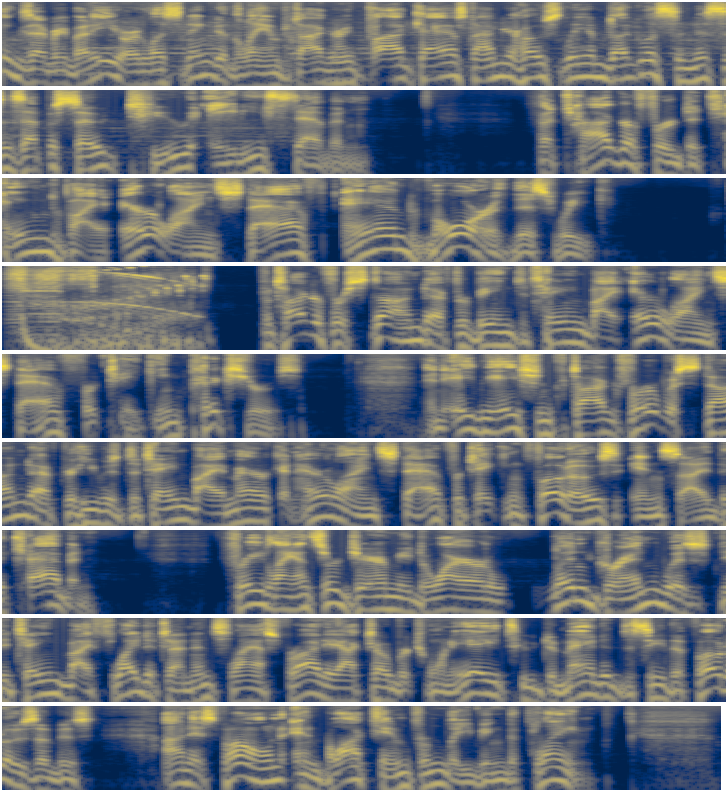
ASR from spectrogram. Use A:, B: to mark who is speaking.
A: Greetings, everybody. You're listening to the Liam Photography Podcast. I'm your host, Liam Douglas, and this is episode 287. Photographer detained by airline staff and more this week. Photographer stunned after being detained by airline staff for taking pictures. An aviation photographer was stunned after he was detained by American Airlines staff for taking photos inside the cabin. Freelancer Jeremy Dwyer Lindgren was detained by flight attendants last Friday, October 28th, who demanded to see the photos of his on his phone and blocked him from leaving the plane.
